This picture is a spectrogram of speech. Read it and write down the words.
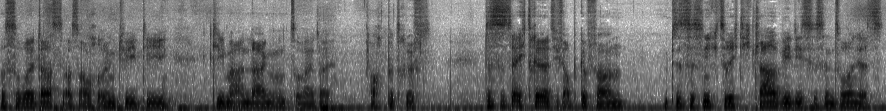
Was sowohl das als auch irgendwie die Klimaanlagen und so weiter auch betrifft. Das ist echt relativ abgefahren. Und es ist nicht so richtig klar, wie diese Sensoren jetzt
